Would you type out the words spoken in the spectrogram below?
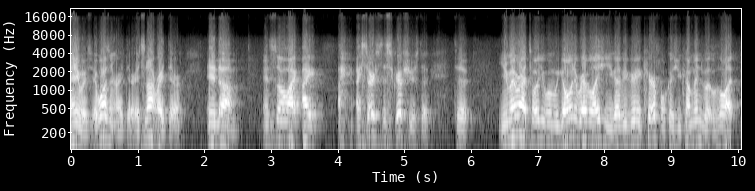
Anyways, it wasn't right there. It's not right there. And, um, and so I, I, I searched the scriptures to, to, you remember I told you when we go into Revelation, you got to be very careful because you come into it with what?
